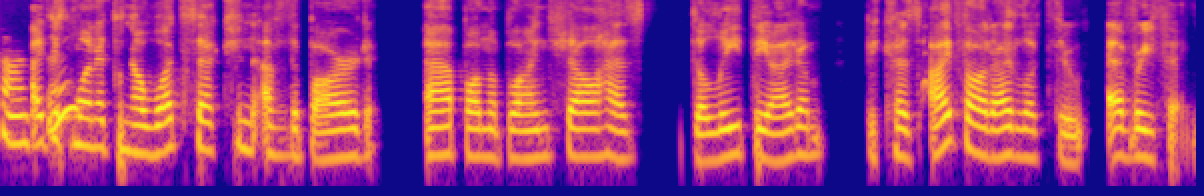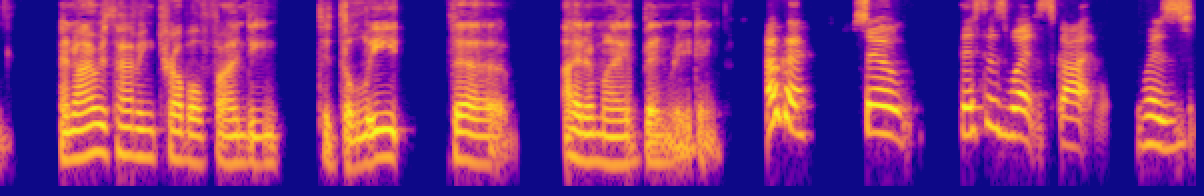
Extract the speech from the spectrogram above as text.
Constance. I just wanted to know what section of the Bard app on the BlindShell has delete the item because I thought I looked through everything, and I was having trouble finding to delete the item I had been reading. Okay, so this is what Scott was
